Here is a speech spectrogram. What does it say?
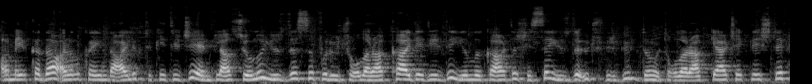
Amerika'da Aralık ayında aylık tüketici enflasyonu %0,3 olarak kaydedildi. Yıllık artış ise %3,4 olarak gerçekleşti.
